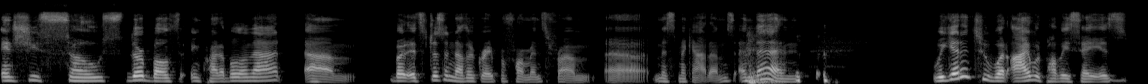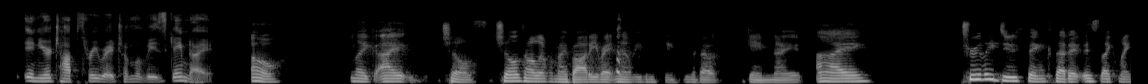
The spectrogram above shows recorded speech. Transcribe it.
and she's so they're both incredible in that um but it's just another great performance from uh miss mcadams and then we get into what i would probably say is in your top three rachel movies game night Oh, like I chills, chills all over my body right now, even thinking about game night. I truly do think that it is like my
